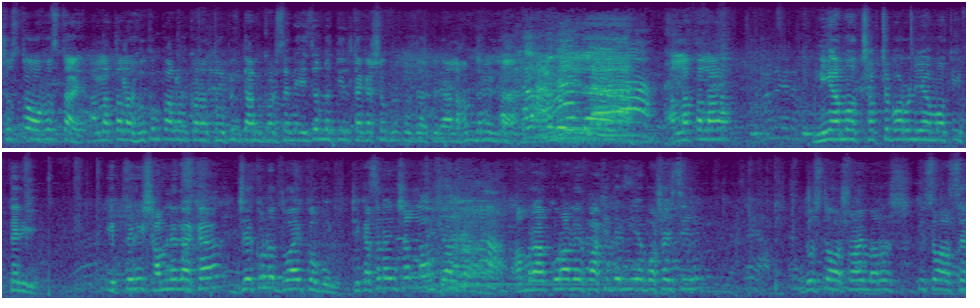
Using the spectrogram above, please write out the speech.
সুস্থ অবস্থায় আল্লাহ তালার হুকুম পালন করার তৌফিক দান করছেন এই জন্য দিল থেকে শুক্র গুজার করি আলহামদুলিল্লাহ। আল্লাহ তালা নিয়ামত সবচেয়ে বড় নিয়ামত ইফতারি। ইফতারি সামনে রাখা যে কোনো দোয়াই কবুল ঠিক আছে না ইনশাল্লাহ আমরা কোরআনের পাখিদের নিয়ে বসাইছি। দুস্থ অসহায় মানুষ কিছু আছে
